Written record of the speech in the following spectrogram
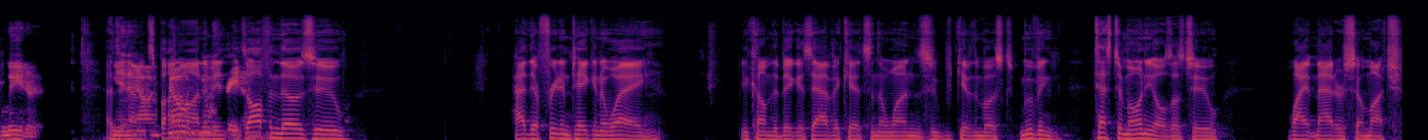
leader. Think You know, spot no- on. I mean, it's often those who had their freedom taken away become the biggest advocates and the ones who give the most moving testimonials as to why it matters so much.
